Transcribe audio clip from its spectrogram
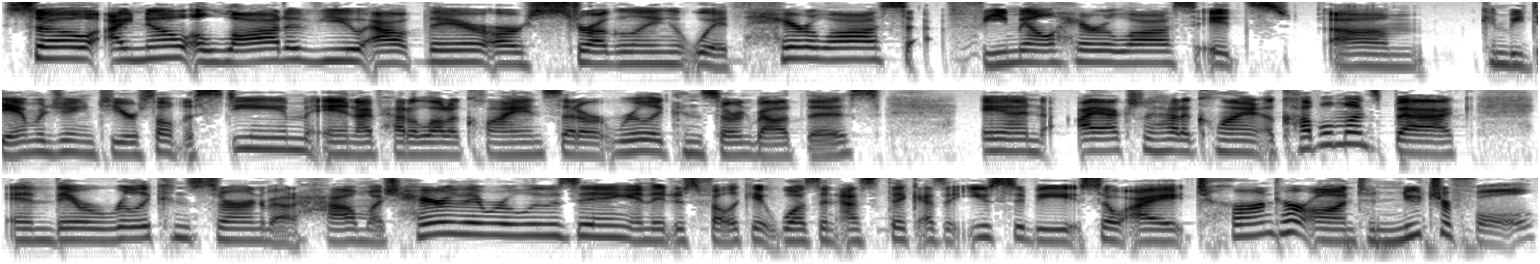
So I know a lot of you out there are struggling with hair loss, female hair loss. It's um, can be damaging to your self esteem, and I've had a lot of clients that are really concerned about this. And I actually had a client a couple months back, and they were really concerned about how much hair they were losing, and they just felt like it wasn't as thick as it used to be. So I turned her on to Nutrafol,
